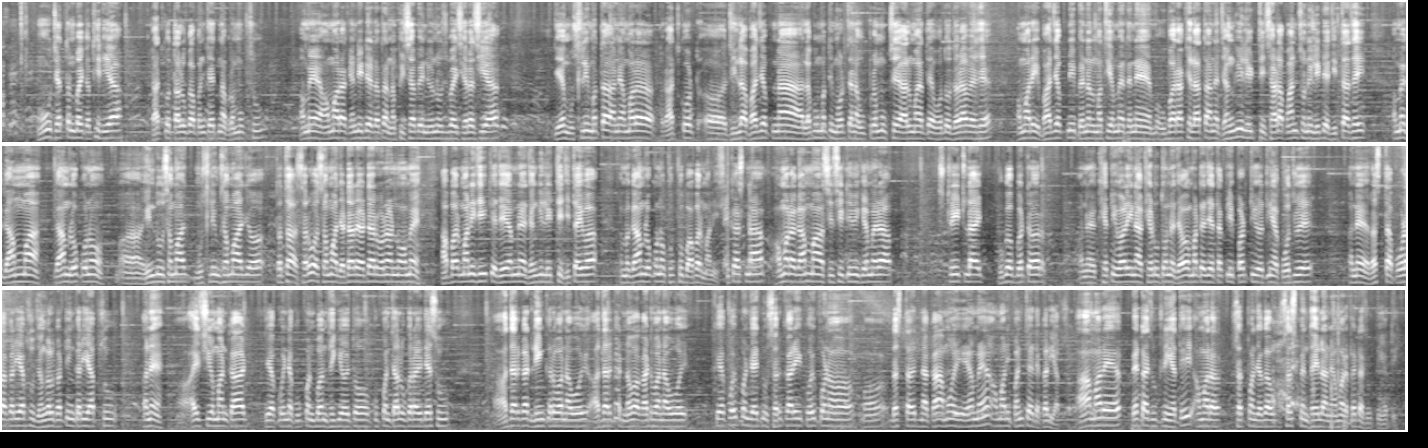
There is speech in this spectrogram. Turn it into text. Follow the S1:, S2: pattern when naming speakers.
S1: હું ચેતનભાઈ કથિરિયા, રાજકોટ તાલુકા પંચાયતના પ્રમુખ છું. અમે અમારા કેન્ડિડેટ હતા નફીસાબેન યુનુસભાઈ શેરસિયા, જે મુસ્લિમ હતા અને અમારા રાજકોટ જિલ્લા ભાજપના લઘુમતી મોરચાના ઉપપ્રમુખ છે. હાલમાં તે હોદ્દો ધરાવે છે. અમારી ભાજપની પેનલમાંથી અમે તેને ઊભા રાખેલા હતા અને જંગી લીડથી સાડા પાંચસોની લીડે જીતા થઈ. અમે ગામમાં, ગામ લોકોનો હિન્દુ સમાજ, મુસ્લિમ સમાજ તથા સર્વ સમાજ અઢારે અઢાર વર્ણનો અમે આભાર માની છીએ કે જે અમને જંગી લીટથી જીતાવ્યા. અમે ગામ લોકોનો ખૂબ ખૂબ આભાર માની છીએ. વિકાસના અમારા ગામમાં સીસીટીવી કેમેરા, સ્ટ્રીટ લાઇટ ભૂગપ ગટર અને ખેતીવાડીના ખેડૂતોને જવા માટે જે તકલીફ પડતી હોય ત્યાં કોજવે અને રસ્તા પહોળા કરી આપશું, જંગલ કટિંગ કરી આપશું અને આયુષ્યમાન કાર્ડ જે કોઈને કૂપન બંધ થઈ ગયા હોય તો કૂપન ચાલુ કરાવી દેશું. આધાર કાર્ડ લિંક કરવાના હોય, આધાર કાર્ડ નવા કાઢવાના હોય કે કોઈ પણ જાતનું સરકારી કોઈ પણ દસ્તાવેજના કામ હોય એ અમે અમારી પંચાયતે કરી આપશું. આ અમારે પેટા ચૂંટણી હતી. અમારા સરપંચ અગાઉ સસ્પેન્ડ થયેલા અને અમારે પેટા ચૂંટણી હતી.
